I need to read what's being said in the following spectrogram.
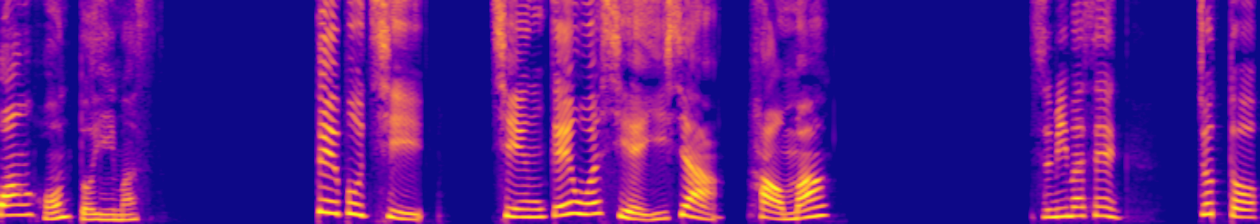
ァンホンと言います。对不起，请给我写一下好吗？すみません。ちょっと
